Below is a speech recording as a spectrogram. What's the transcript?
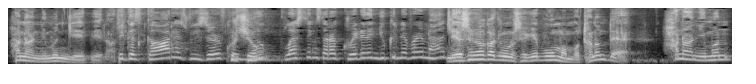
하나님은 예비해 놨어요. Because God has reserved for 그렇죠? you blessings that are greater than you could never imagine. 내 생각 가지고는 세계 보고만 못 하는데 하나님은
